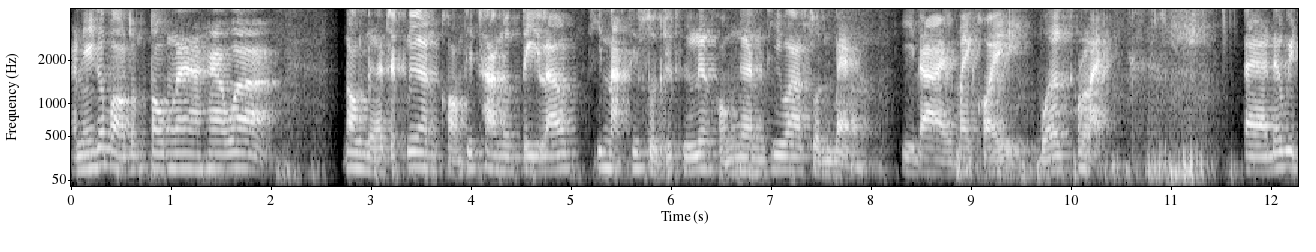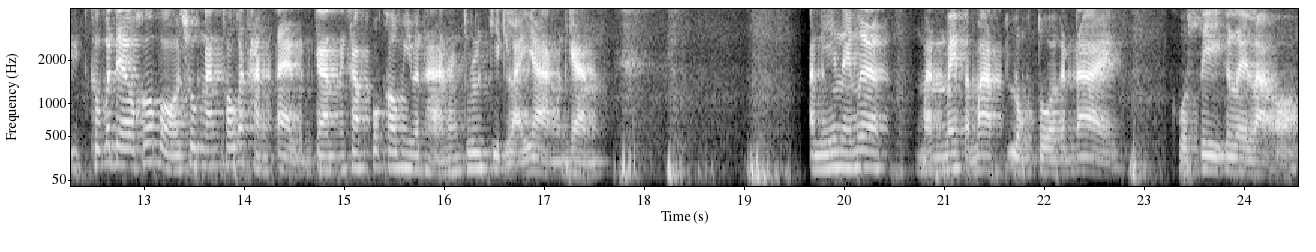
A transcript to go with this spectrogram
อันนี้ก็บอกตรงๆนะฮะว่านอกเหนือจากเรื่องของทิศทางดนตรีแล้วที่หนักที่สุดก็คือเรื่องของเงินที่ว่าส่วนแบ่งที่ได้ไม่ค่อย work เท่าไหร่ แต่เดวิดคัฟเวอร์เดลเขาบอกช่วงนั้นเขาก็ถังแตกเหมือนกันนะครับพวกเขามีปัญหาทางธุรกิจหลายอย่างเหมือนกัน อันนี้ในเมื่อมันไม่สามารถลงตัวกันได้ โคซี่ก็เลยลาออก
